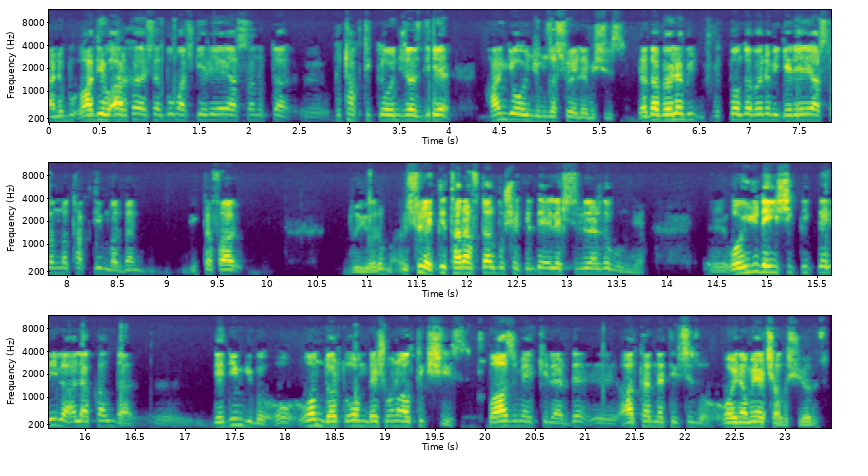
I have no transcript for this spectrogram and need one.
Hani bu hadi arkadaşlar bu maç geriye yaslanıp da e, bu taktikle oynayacağız diye hangi oyuncumuza söylemişiz? Ya da böyle bir futbolda böyle bir geriye yaslanma taktiğim var. Ben ilk defa duyuyorum. Sürekli taraftar bu şekilde eleştirilerde bulunuyor. E, oyuncu değişiklikleriyle alakalı da e, dediğim gibi o 14, 15, 16 kişiyiz. Bazı mevkilerde alternatifsiz oynamaya çalışıyoruz.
